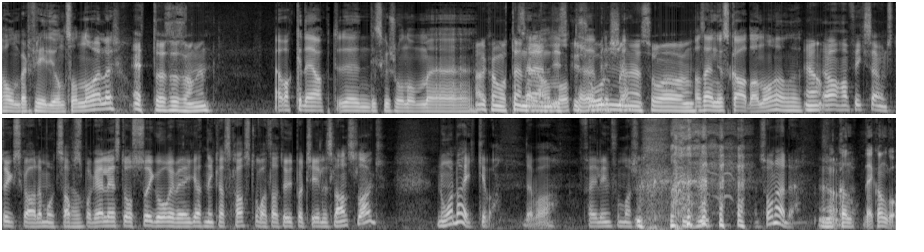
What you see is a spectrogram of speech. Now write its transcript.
Holmbert Fridjonsson nå, eller? etter sesongen. Ja, var ikke det akt en diskusjon om eh, Ja, Det kan godt hende det er en diskusjon, men jeg så Altså, han er jo skada nå. ja. Ja, Han fikk seg en stygg skade mot Sarpsborg. Jeg leste også i går i VG at Niklas Castro var tatt ut på Chiles landslag. Noen da ikke var. Det var feil informasjon. sånn er det. Så kan, det kan gå.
